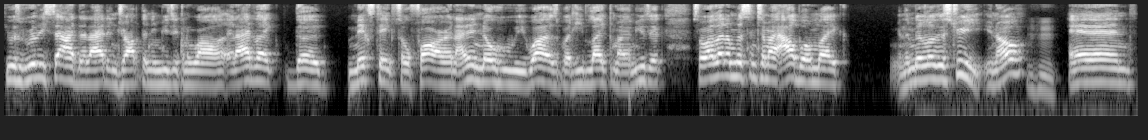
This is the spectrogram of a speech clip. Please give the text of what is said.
he was really sad that I hadn't dropped any music in a while, and I had like the mixtape so far, and I didn't know who he was, but he liked my music, so I let him listen to my album like in the middle of the street, you know? Mm-hmm. And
